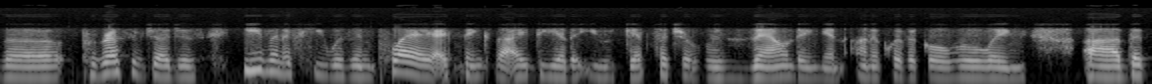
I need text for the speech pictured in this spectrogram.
the progressive judges, even if he was in play, I think the idea that you would get such a resounding and unequivocal ruling uh, that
